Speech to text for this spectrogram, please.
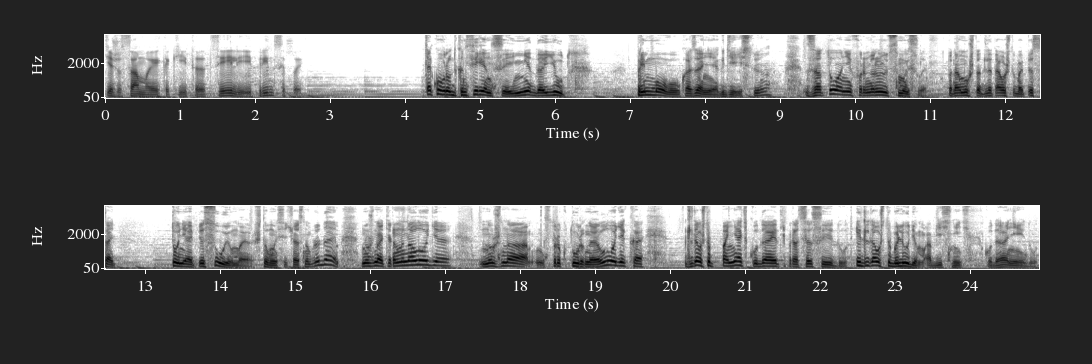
те же самые какие-то цели и принципы. Такого рода конференции не дают прямого указания к действию, зато они формируют смыслы. Потому что для того, чтобы описать то неописуемое, что мы сейчас наблюдаем, нужна терминология, нужна структурная логика, для того, чтобы понять, куда эти процессы идут, и для того, чтобы людям объяснить, куда они идут.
